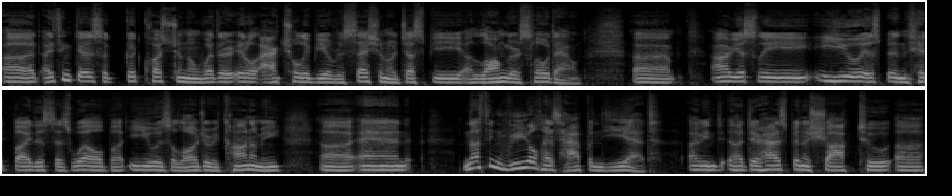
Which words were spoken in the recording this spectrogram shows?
uh, I think there's a good question on whether it'll actually be a recession or just be a longer slowdown. Uh, obviously, EU has been hit by this as well, but EU is a larger economy, uh, and nothing real has happened yet. I mean, uh, there has been a shock to uh,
